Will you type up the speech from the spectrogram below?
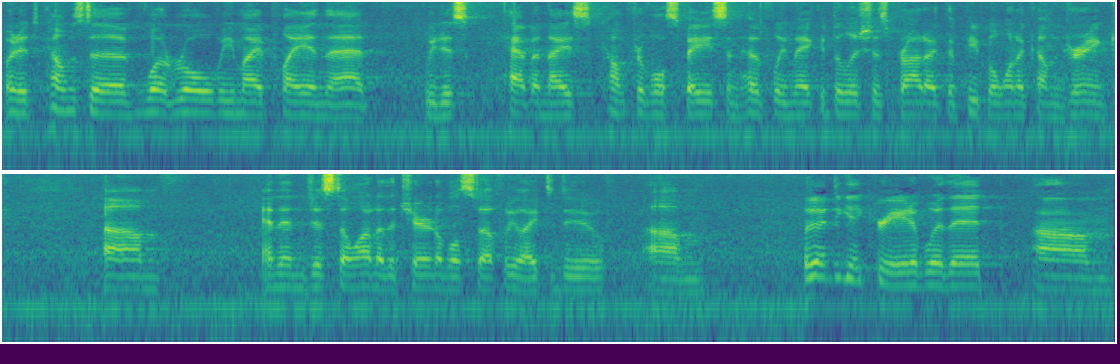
When it comes to what role we might play in that, we just have a nice, comfortable space and hopefully make a delicious product that people want to come drink. Um, and then just a lot of the charitable stuff we like to do. Um, we like to get creative with it. Um,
